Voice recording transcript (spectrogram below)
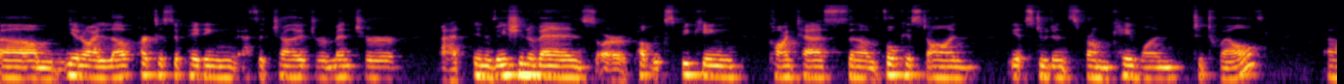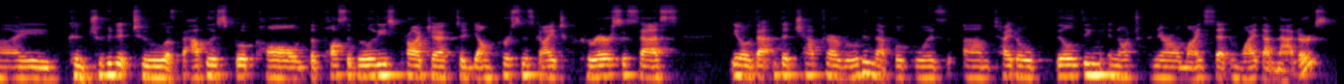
Um, you know, I love participating as a judge or mentor at innovation events or public speaking contests um, focused on students from K1 to 12. I contributed to a fabulous book called The Possibilities Project, A Young Person's Guide to Career Success. You know that the chapter i wrote in that book was um, titled building an entrepreneurial mindset and why that matters.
